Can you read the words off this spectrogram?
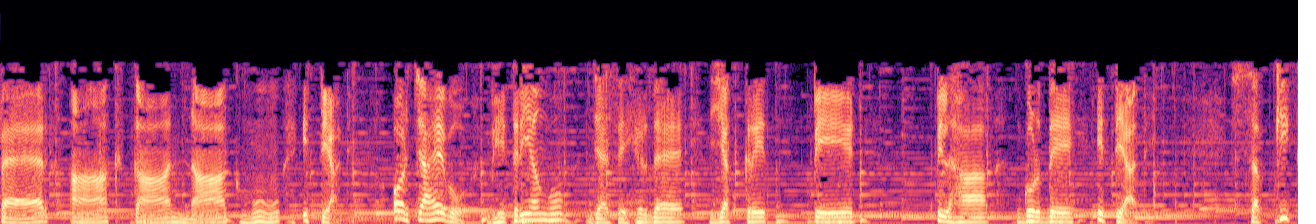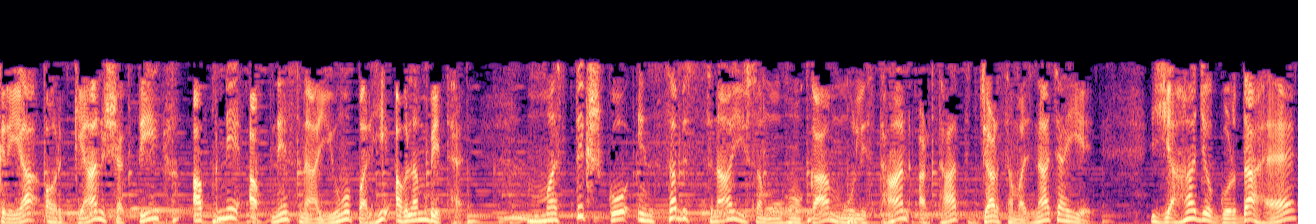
पैर आँख कान नाक मुँह इत्यादि। और चाहे वो भीतरी अंग हो जैसे हृदय यकृत पेट पिल्हा गुर्दे इत्यादि। सबकी क्रिया और ज्ञान शक्ति अपने अपने स्नायुओं पर ही अवलंबित है। मस्तिष्क को इन सब स्नायु समूहों का मूल स्थान अर्थात जड़ समझना चाहिए। यहाँ जो गुर्दा है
